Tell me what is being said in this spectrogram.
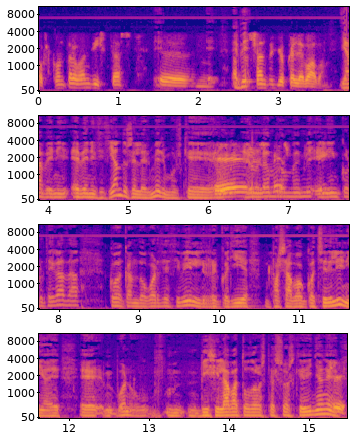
os contrabandistas eh, apesando eh, eh o que levaban. E, a beni, e eh, beneficiándose les mesmos, que eh, eu, eu lembro mesmo, sí. en Cortegada, cando a Guardia Civil recollía, pasaba o coche de línea, e, eh, bueno, mm, visilaba todas as persoas que viñan, sí.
